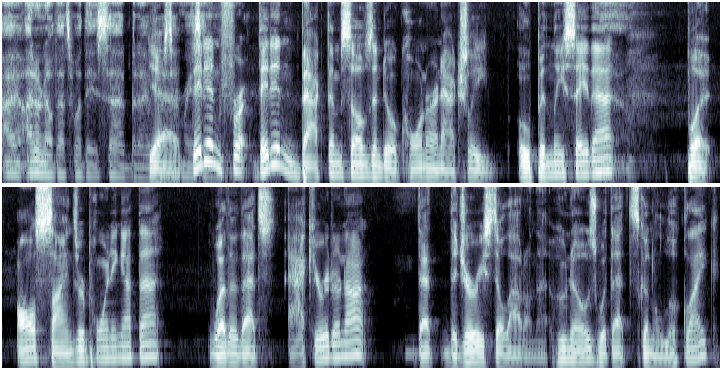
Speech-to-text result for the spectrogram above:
I, I don't know if that's what they said, but I, yeah, for some they didn't. Fr they didn't back themselves into a corner and actually openly say that. But all signs are pointing at that. Whether that's accurate or not, that the jury's still out on that. Who knows what that's going to look like?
